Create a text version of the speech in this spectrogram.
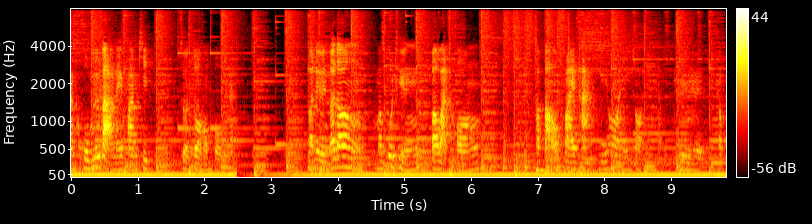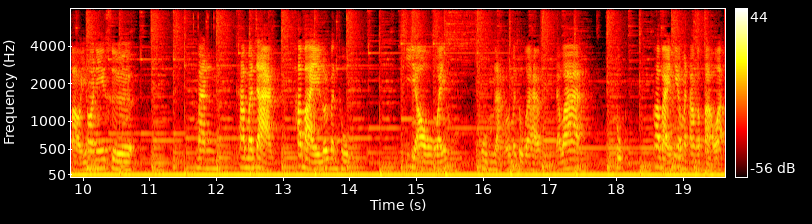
มันคุ้มหรือเปล่าในความคิดส่วนตัวของผมนะ ก่อนอื่นก็ต้องมาพูดถึงประวัติของกระเป๋าไฟถักยี่ห้อนี้ก่อนนะครับคือกระเป๋ายี่ห้อนี้คือ มันทำมาจากผ้าใบรถบรรทุกที่เอาไว้คลุมหลังรถบรรทุกอะครับ แต่ว่าทุกผ้าใบที่เอามาทำกระเป๋าอะ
